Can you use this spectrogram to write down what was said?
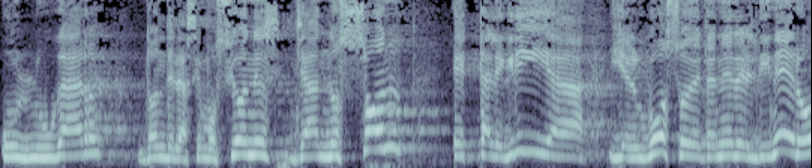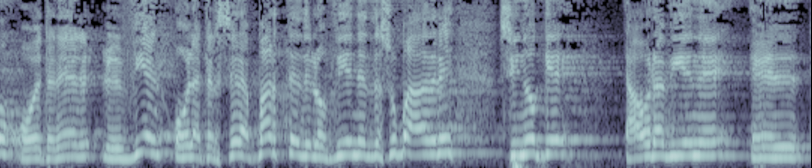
un lugar donde las emociones ya no son esta alegría y el gozo de tener el dinero o de tener el bien o la tercera parte de los bienes de su padre, sino que ahora viene el,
